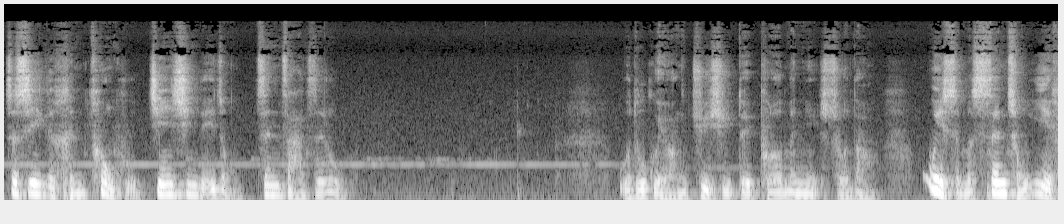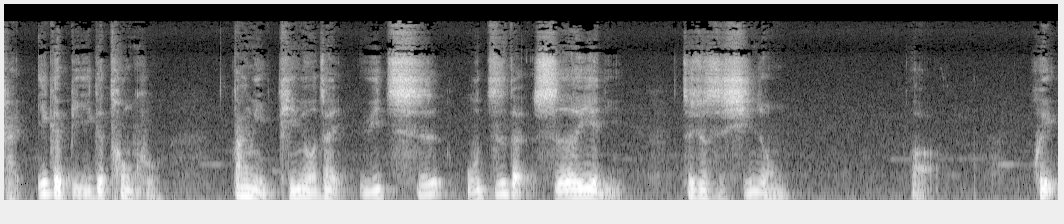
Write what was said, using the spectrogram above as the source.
这是一个很痛苦、艰辛的一种挣扎之路。无毒鬼王继续对婆罗门女说道：“为什么三重业海一个比一个痛苦？当你停留在愚痴。”无知的十二夜里，这就是形容啊，会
